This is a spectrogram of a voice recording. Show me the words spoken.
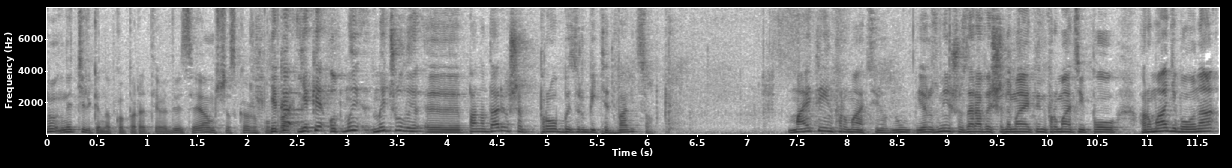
Ну, не тільки на кооперативи. Дивіться, я вам ще скажу по Яка, яке, от ми, ми чули е, пана Дарюша про безробіття 2%. Маєте інформацію? Ну, я розумію, що зараз ви ще не маєте інформації по громаді, бо вона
